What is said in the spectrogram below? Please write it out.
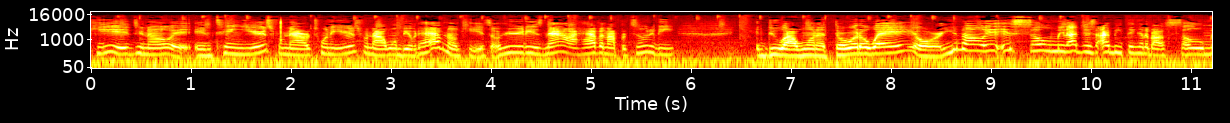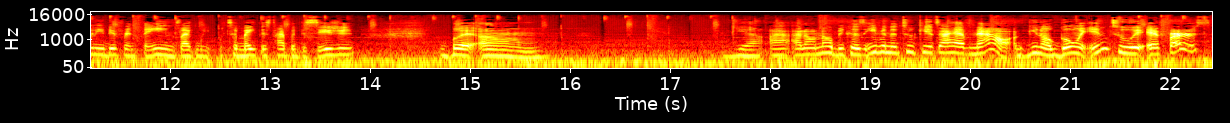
kids, you know, in 10 years from now or 20 years from now, I won't be able to have no kids. So here it is now. I have an opportunity do I want to throw it away or you know it, it's so many I just I be thinking about so many different things like to make this type of decision but um yeah, I, I don't know because even the two kids I have now, you know, going into it at first,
